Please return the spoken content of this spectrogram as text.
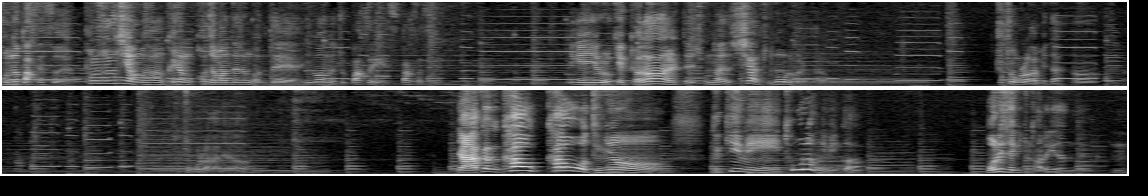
존나 빡셌어요. 평상시 영상은 그냥 거저 만드는 건데 이거는 좀 빡세, 빡셌어요. 이게 이렇게 변환할 때 존나 시간 존나 오래 걸리더라고. 쭉쭉 올라갑니다. 어. 쭉쭉 올라가요. 야 아까 그 카오 카오 등려 느낌이 토굴 형님인가? 머리색이 좀 다르긴 한데. 음.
